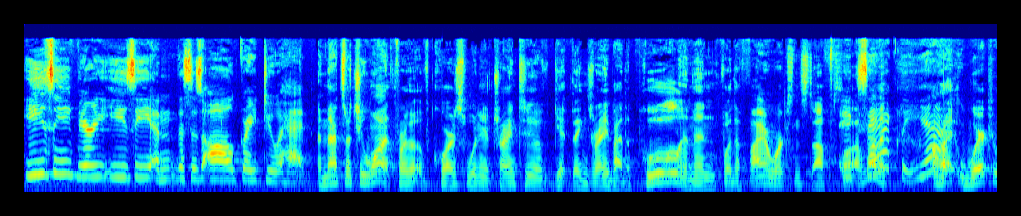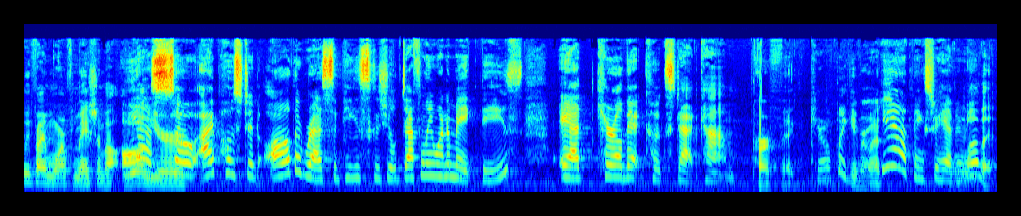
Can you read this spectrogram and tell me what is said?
easy, very easy, and this is all great do ahead. And that's what you want for, the, of course, when you're trying to get things ready by the pool and then for the fireworks and stuff. So I. Exactly, yeah. All right, where can we find more information about all Yes, your? so I posted all the recipes because you'll definitely want to make these at carolthatcooks.com. Perfect. Carol, thank you very much. Yeah, thanks for having me. Love it.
